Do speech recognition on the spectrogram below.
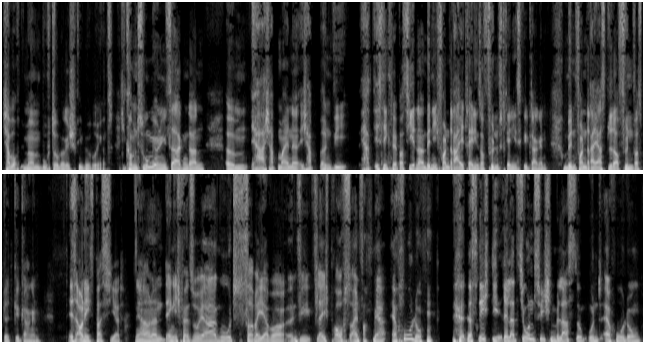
ich habe auch immer ein Buch darüber geschrieben übrigens. Die kommen zu mir und die sagen dann, ähm, ja, ich habe meine, ich habe irgendwie, ist nichts mehr passiert und dann bin ich von drei Trainings auf fünf Trainings gegangen und bin von Dreier-Split auf Fünfer-Split gegangen ist auch nichts passiert. Ja, und dann denke ich mir so, ja gut, sorry, aber irgendwie, vielleicht brauchst du einfach mehr Erholung. Das die Relation zwischen Belastung und Erholung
